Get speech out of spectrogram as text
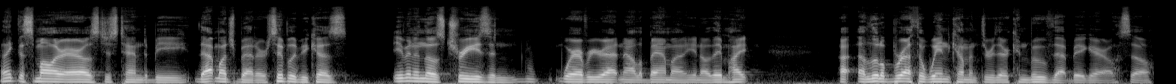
I think the smaller arrows just tend to be that much better simply because even in those trees and wherever you're at in Alabama, you know, they might a, a little breath of wind coming through there can move that big arrow. So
